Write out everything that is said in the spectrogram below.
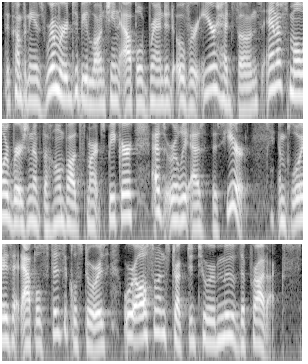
The company is rumored to be launching Apple branded over ear headphones and a smaller version of the HomePod smart speaker as early as this year. Employees at Apple's physical stores were also instructed to remove the products.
